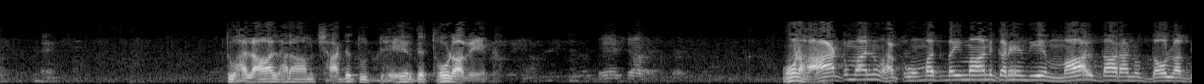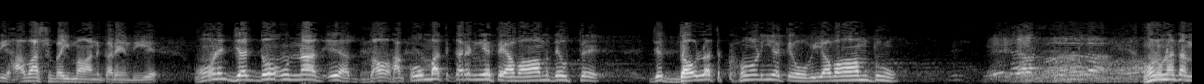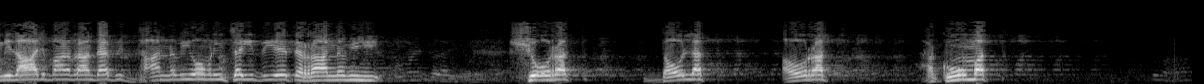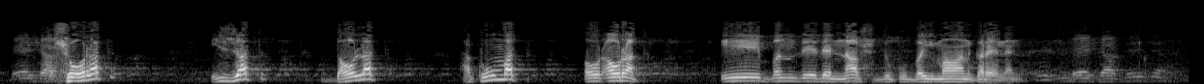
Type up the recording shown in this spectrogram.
تو حلال حرام چھڈ، تو ڈھیر تے تھوڑا ویکھ۔ بے شک ہوں حاقم حکومت بئیمان کریں دیے مالدار دولت دی حوث بئیمان کریں دیے ہوں جدو حکومت کرنی ہے تے عوام دے اتے جی دولت کھونی ہے تے وہ بھی عوام تو ہوں انہوں دا مزاج بن رہا ہے بھی دھن بھی ہونی چاہیے تے رن بھی شہرت، دولت، عورت، حکومت۔ شہرت عزت، دولت، حکومت اور عورت یہ بندے دے نفس کو بئیمان کرے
